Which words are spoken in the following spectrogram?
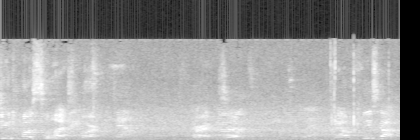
She knows the last part. All right, so now please up.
